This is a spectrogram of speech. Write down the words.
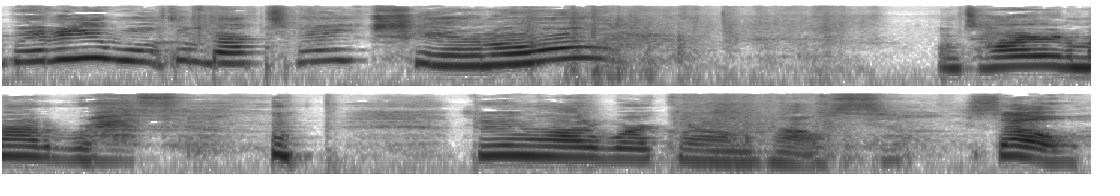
everybody, welcome back to my channel. I'm tired, I'm out of breath. Doing a lot of work around the house. So,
